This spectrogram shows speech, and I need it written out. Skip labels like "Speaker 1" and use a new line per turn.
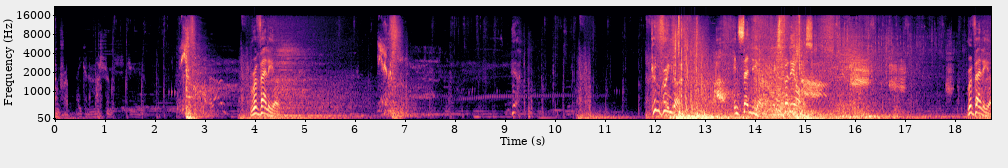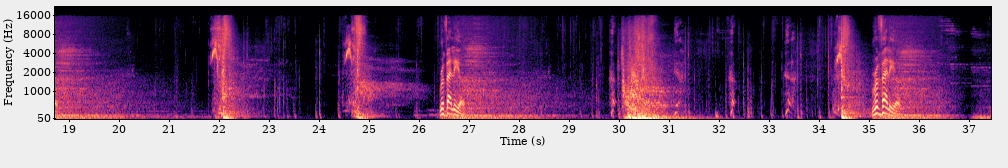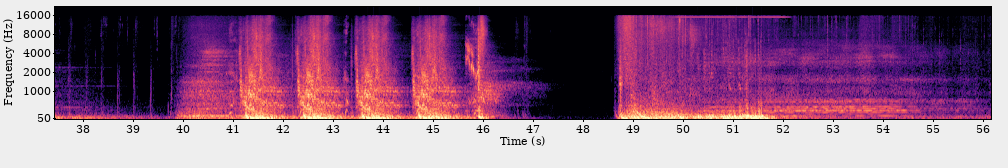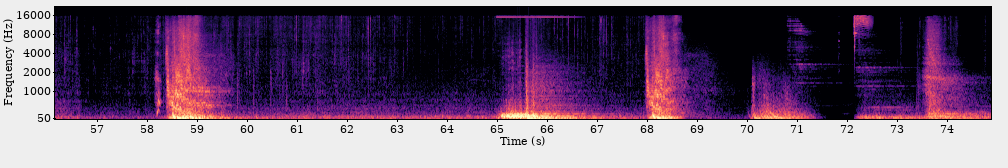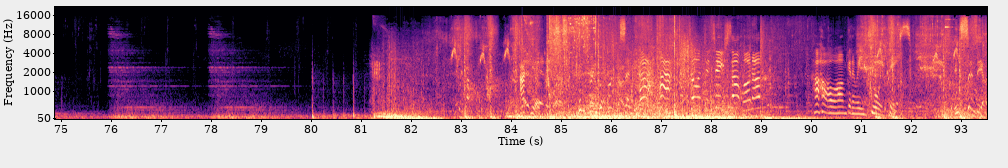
Come for a bacon and mushroom stew.
Revelio. Incendio. Expelliarmus. Revelio. Revelio. Revelio. Incendio.
Time to teach someone, huh? Oh, I'm going to enjoy this.
Incendio.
